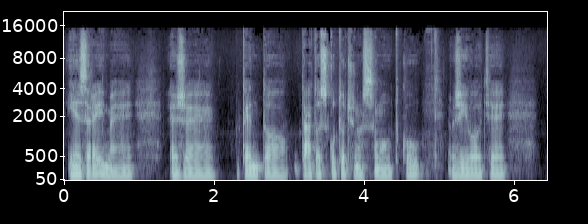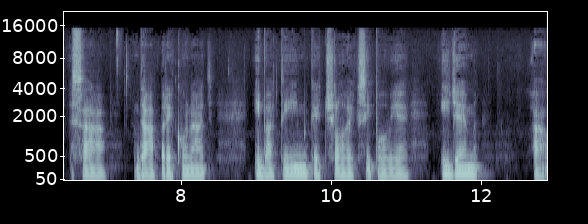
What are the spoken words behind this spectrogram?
je zrejmé, že tento, táto skutočnosť smútku v živote sa dá prekonať iba tým, keď človek si povie, idem a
